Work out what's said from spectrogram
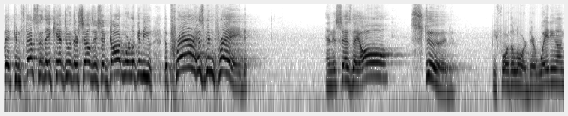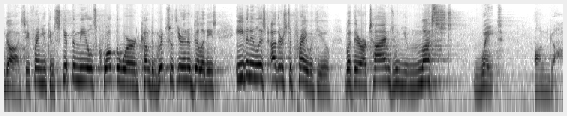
They've confessed that they can't do it themselves. They said, God, we're looking to you. The prayer has been prayed. And it says they all stood before the Lord. They're waiting on God. See, friend, you can skip the meals, quote the word, come to grips with your inabilities, even enlist others to pray with you, but there are times when you must wait on God.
